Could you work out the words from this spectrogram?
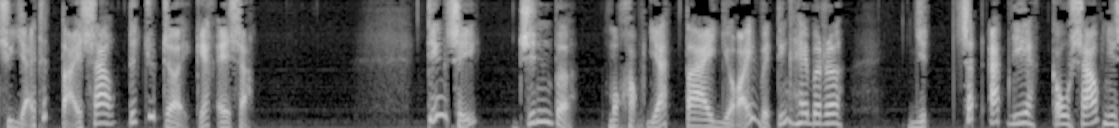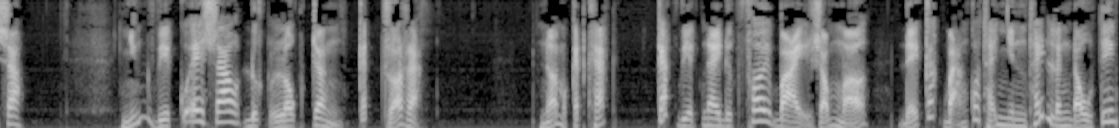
sự giải thích tại sao Đức Chúa Trời ghét sao Tiến sĩ Jinber một học giả tài giỏi về tiếng Hebrew, dịch sách áp đia câu 6 như sau. Những việc của Esau được lột trần cách rõ ràng. Nói một cách khác, các việc này được phơi bày rộng mở để các bạn có thể nhìn thấy lần đầu tiên.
